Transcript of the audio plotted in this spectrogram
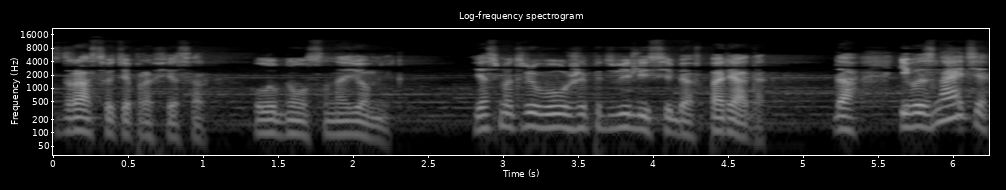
«Здравствуйте, профессор!» – улыбнулся наемник. «Я смотрю, вы уже подвели себя в порядок». «Да, и вы знаете,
